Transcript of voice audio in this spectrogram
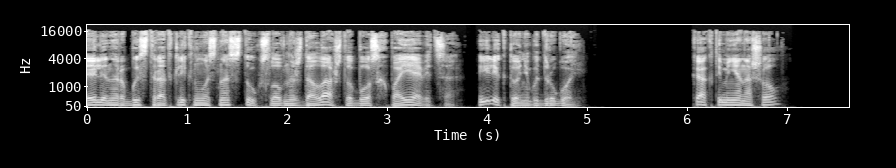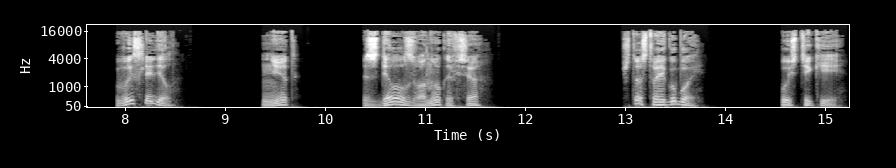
Элинор быстро откликнулась на стук, словно ждала, что Босх появится, или кто-нибудь другой. «Как ты меня нашел?» «Выследил?» «Нет. Сделал звонок, и все». «Что с твоей губой?» «Пустяки.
